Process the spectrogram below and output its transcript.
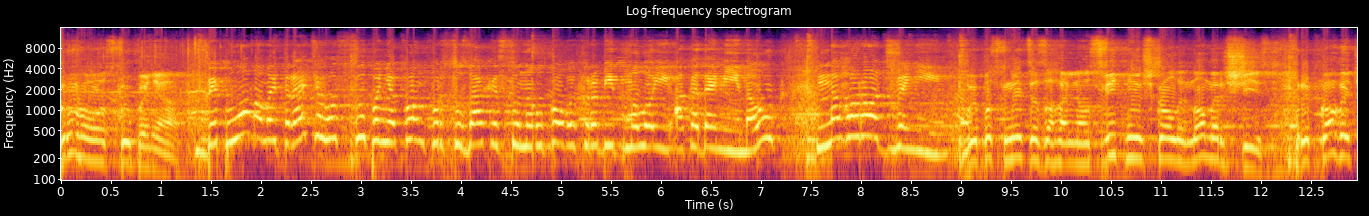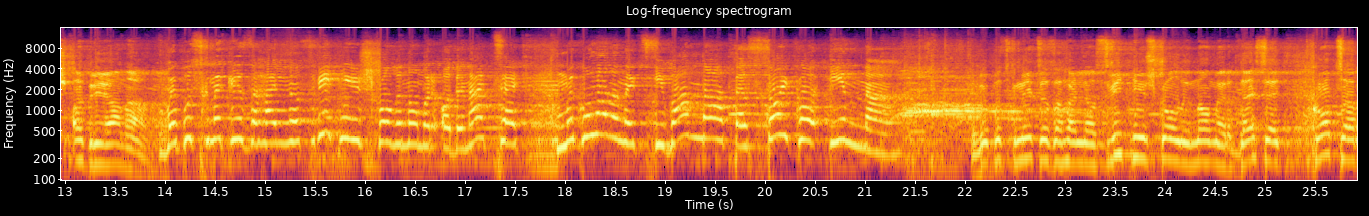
другого ступеня. Дипломами третього ступеня конкурсу захисту наукових робіт Малої академії наук нагороджені Випускниця загальноосвітньої школи номер 6. Рибкович Адріана. випускники загальноосвітньої школи номер 11 Миколанинець Іванна та Стойко Інна. Випускниця загальноосвітньої школи номер 10 Коцар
